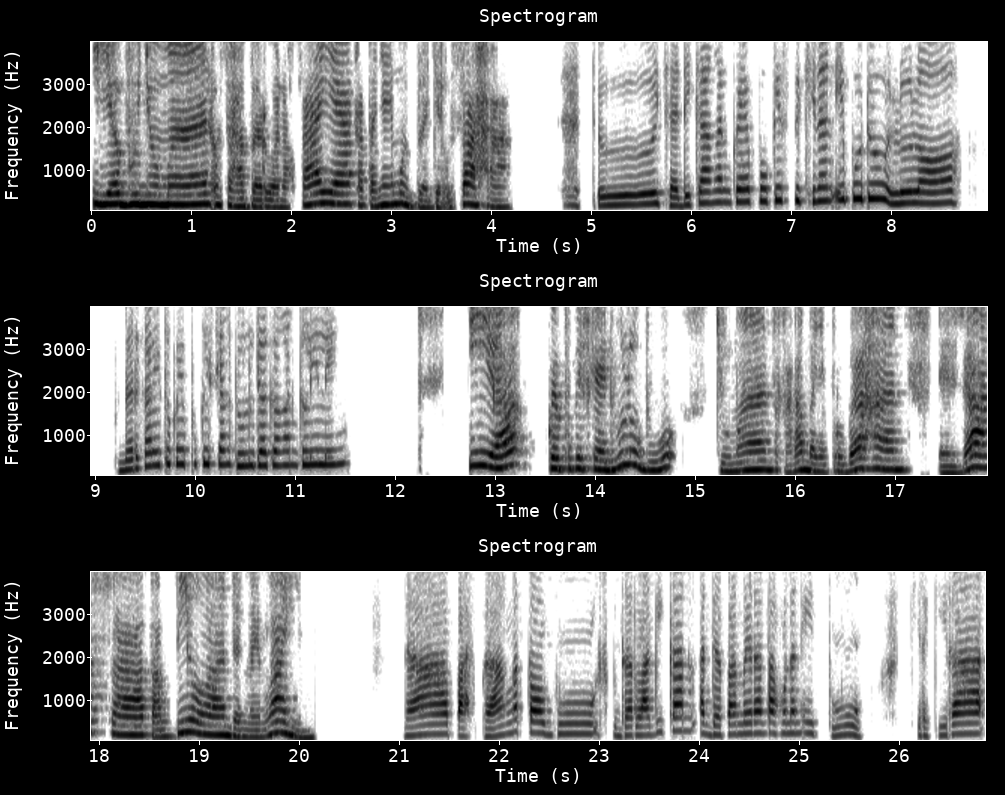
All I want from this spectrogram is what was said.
Iya, Bu Nyoman, usaha baru anak saya, katanya mau belajar usaha. Duh, jadi kangen kue pukis bikinan ibu dulu loh. Bener kan itu kue pukis yang dulu dagangan keliling? Iya, kue pukis kayak dulu, Bu. Cuman sekarang banyak perubahan dari rasa, tampilan, dan lain-lain. Nah, pas banget toh Bu. Sebentar lagi kan ada pameran tahunan itu. Kira-kira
